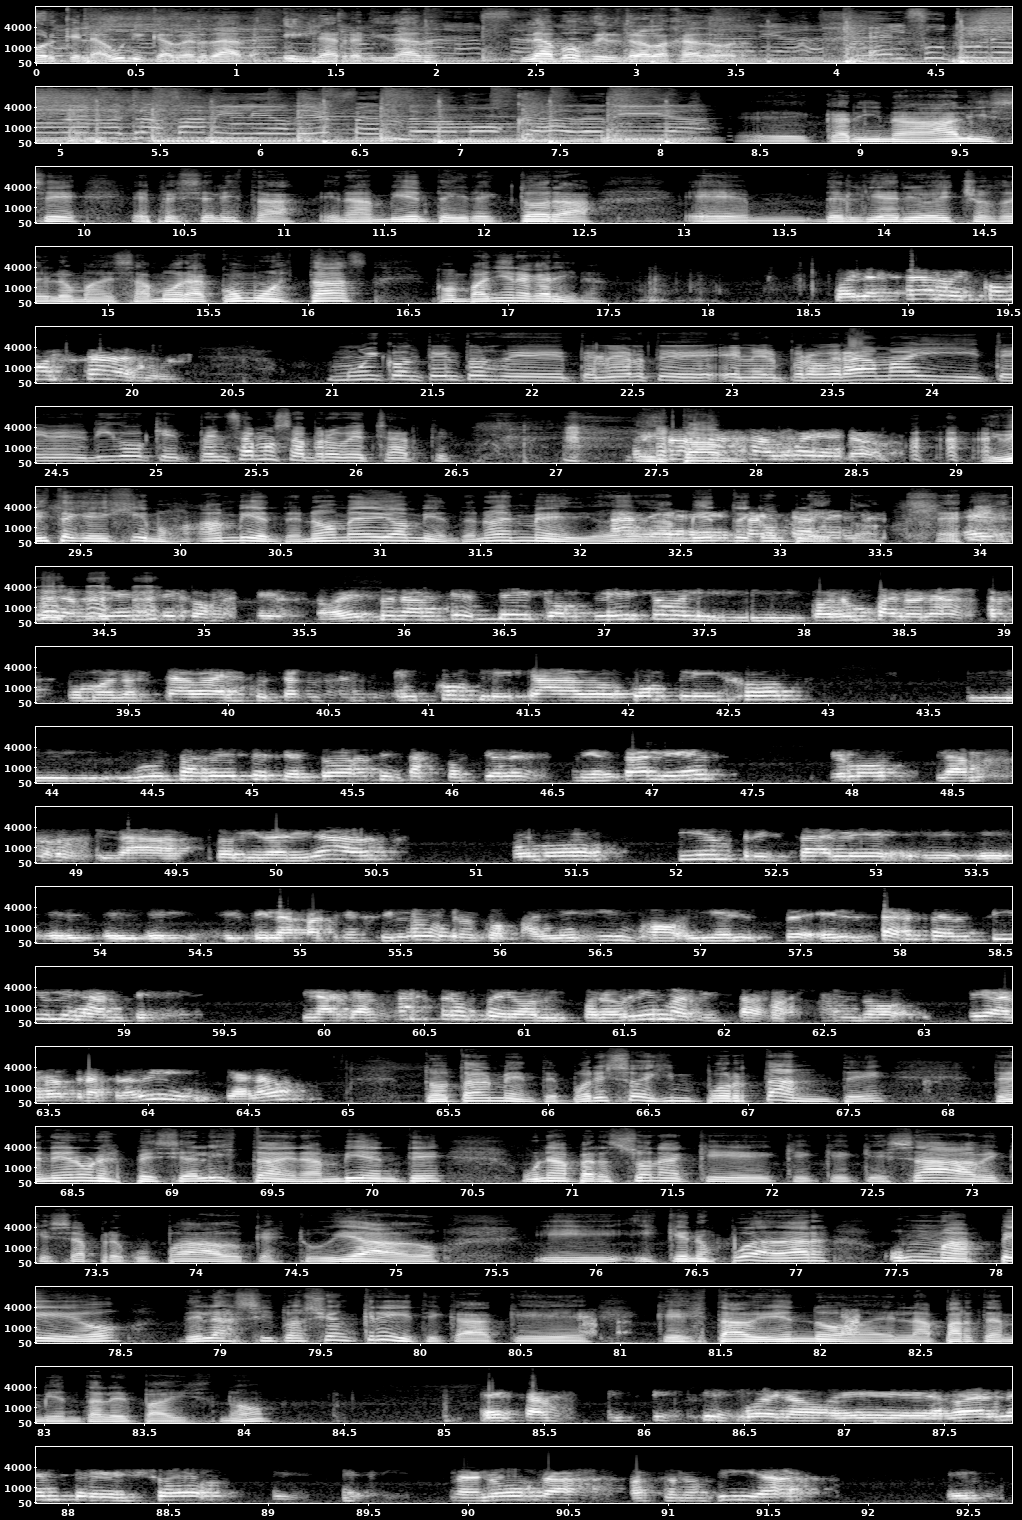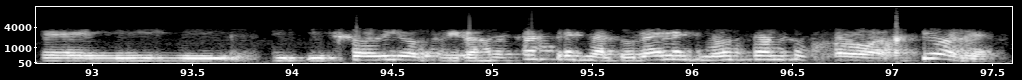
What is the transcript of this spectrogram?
porque la única verdad es la realidad, la voz del trabajador. El futuro de nuestra familia defendamos cada día. Eh, Karina Alice, especialista en ambiente, directora eh, del diario Hechos de Loma de Zamora. ¿Cómo estás, compañera Karina? Buenas tardes, ¿cómo están? Muy contentos de tenerte en el programa y te digo que pensamos aprovecharte. Está, bueno, y viste que dijimos ambiente, no medio ambiente, no es medio, es ambiente, completo. Es un ambiente completo, es un ambiente completo y con un panorama, como lo estaba escuchando, complicado, complejo y muchas veces en todas estas cuestiones ambientales vemos la, la solidaridad como siempre sale eh, eh, el, el, el, el la patria el compañerismo y el, el ser sensibles ante la catástrofe o el problema que está pasando sea en otra provincia, ¿no? Totalmente, por eso es importante tener un especialista en ambiente, una persona que, que, que- que sabe, que se ha preocupado, que ha estudiado y, y que nos pueda dar un mapeo de la situación crítica que, que está viviendo en la parte ambiental del país, ¿no? Bueno, eh, realmente yo eh, una nota hace unos días este, y, y- y yo digo que los desastres naturales no se han tomado vacaciones.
